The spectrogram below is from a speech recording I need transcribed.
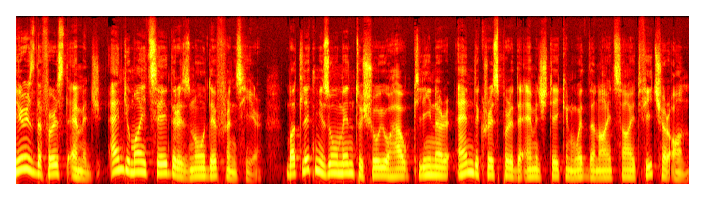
Here is the first image, and you might say there is no difference here. But let me zoom in to show you how cleaner and crisper the image taken with the night sight feature on.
